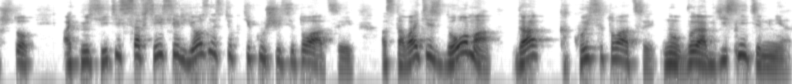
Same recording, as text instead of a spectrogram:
что отнеситесь со всей серьезностью к текущей ситуации, оставайтесь дома, да, какой ситуации? Ну, вы объясните мне,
